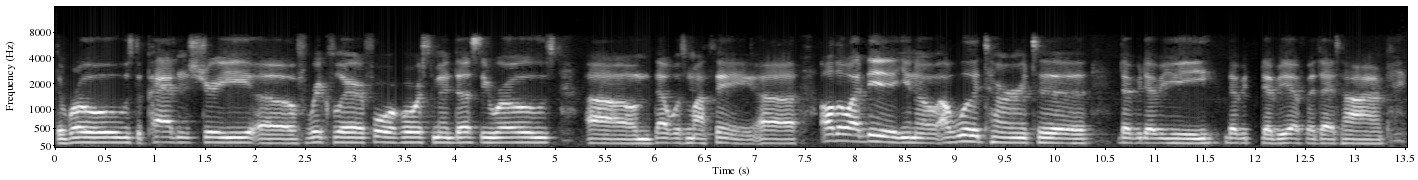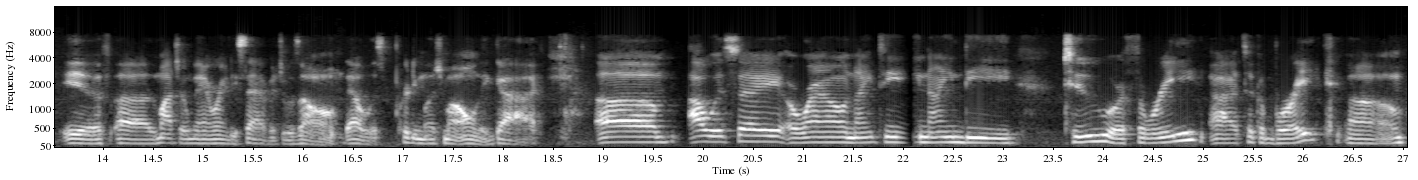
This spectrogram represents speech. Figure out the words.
the Rose, the pageantry of Ric Flair, Four Horsemen, Dusty Rhodes. Um, that was my thing. Uh, although I did, you know, I would turn to WWE, WWF at that time if uh, Macho Man Randy Savage was on. That was pretty much my only guy. Um, I would say around 1990 two or three, I took a break, um,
